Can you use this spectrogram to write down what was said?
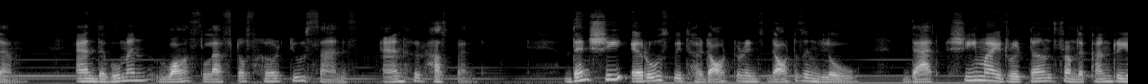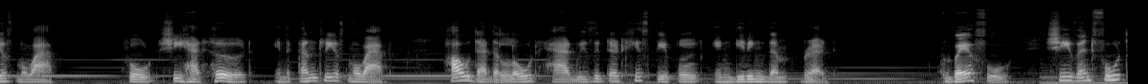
them, and the woman was left of her two sons and her husband. Then she arose with her daughter and daughters-in-law, that she might return from the country of Moab, for she had heard in the country of Moab how that the Lord had visited his people in giving them bread. Wherefore she went forth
